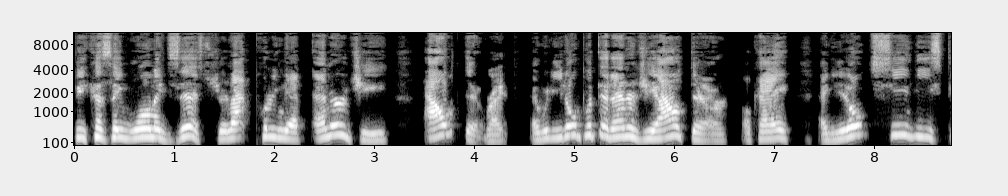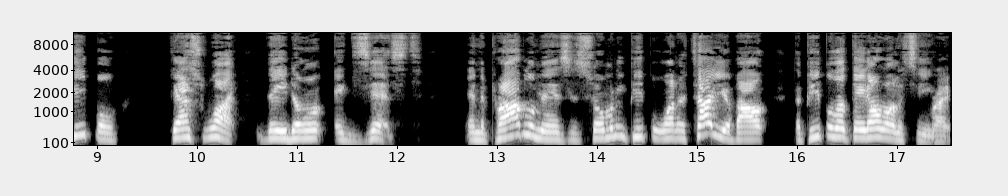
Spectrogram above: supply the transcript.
because they won't exist. You're not putting that energy out there. Right. And when you don't put that energy out there, okay, and you don't see these people, guess what? They don't exist. And the problem is, is so many people want to tell you about the people that they don't want to see. Right.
